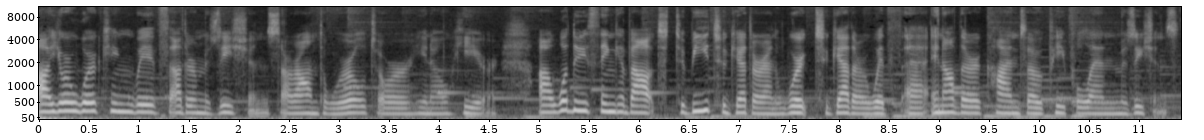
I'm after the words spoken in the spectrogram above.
Uh, you're working with other musicians around the world or you know here. Uh, what do you think about to be together and work together with uh, another kinds of people and musicians?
